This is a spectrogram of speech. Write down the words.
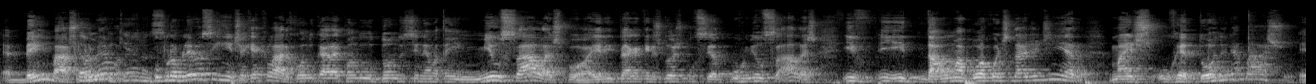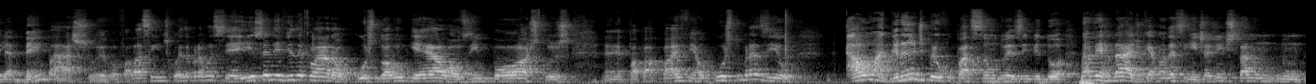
É bem baixo. O problema, pequeno assim. o problema é o seguinte, é que é claro, quando o cara, quando o dono do cinema tem mil salas, pô, ele pega aqueles 2% por mil salas e, e, dá uma boa quantidade de dinheiro. Mas o retorno ele é baixo, ele é bem baixo. Eu vou falar a seguinte coisa para você. E isso é devido, é claro, ao custo do aluguel, aos impostos, é, papapá, enfim, ao custo do Brasil há uma grande preocupação do exibidor. Na verdade, o que acontece é o seguinte: a gente está num, num,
